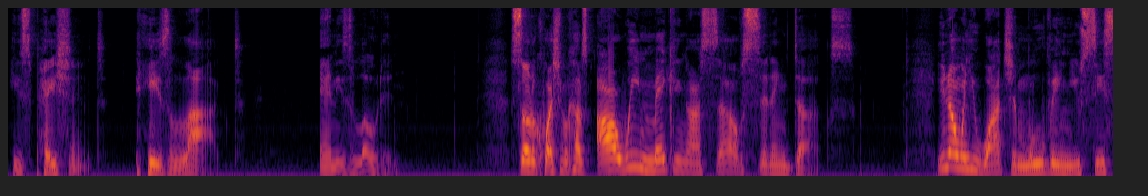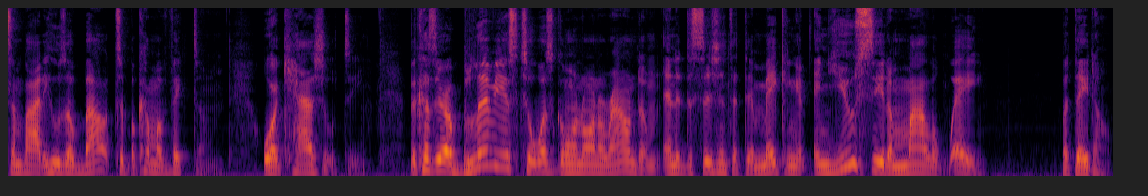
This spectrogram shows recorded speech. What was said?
He's patient, he's locked, and he's loaded. So the question becomes are we making ourselves sitting ducks? You know, when you watch a movie and you see somebody who's about to become a victim or a casualty because they're oblivious to what's going on around them and the decisions that they're making, and you see it a mile away, but they don't.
